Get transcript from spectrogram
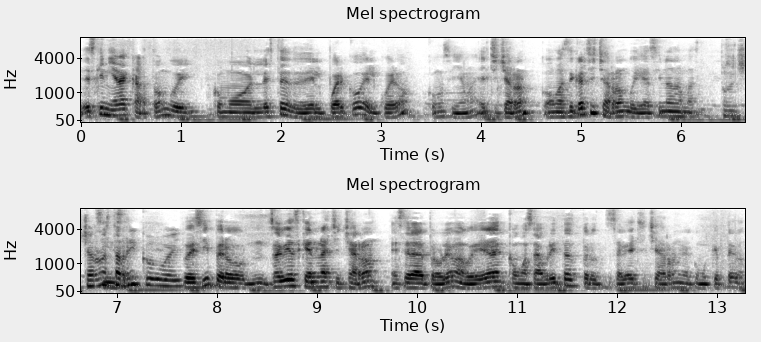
Es que ni era cartón, güey. Como el este del puerco, el cuero. ¿Cómo se llama? El chicharrón. Como masticar chicharrón, güey. Así nada más. Pues el chicharrón Sí, está sí. rico, güey. Pues sí, pero sabías que no era chicharrón. Ese era el problema, güey. Eran como sabritas, pero te sabía chicharrón. Era como, ¿qué pedo?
